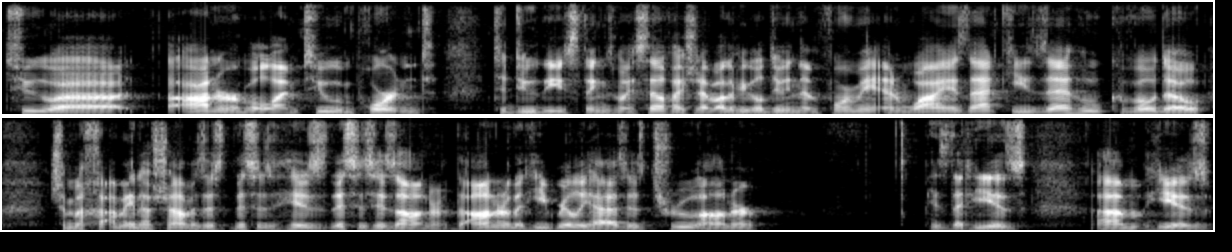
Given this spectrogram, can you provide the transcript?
too uh, honorable. I'm too important to do these things myself. I should have other people doing them for me. And why is that? Ki zehu kavodo This this is his this is his honor. The honor that he really has, his true honor, is that he is um, he is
